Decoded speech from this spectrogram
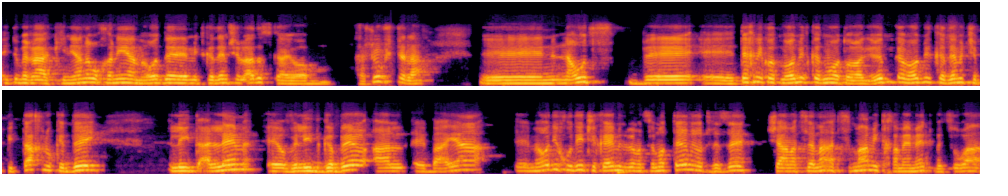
הייתי אומר, הקניין הרוחני המאוד מתקדם של אדסקאי, או החשוב שלה, נעוץ בטכניקות מאוד מתקדמות, או אלגוריתמיקה מאוד מתקדמת שפיתחנו כדי להתעלם ולהתגבר על בעיה מאוד ייחודית שקיימת במצלמות טרמיות, וזה שהמצלמה עצמה מתחממת בצורה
